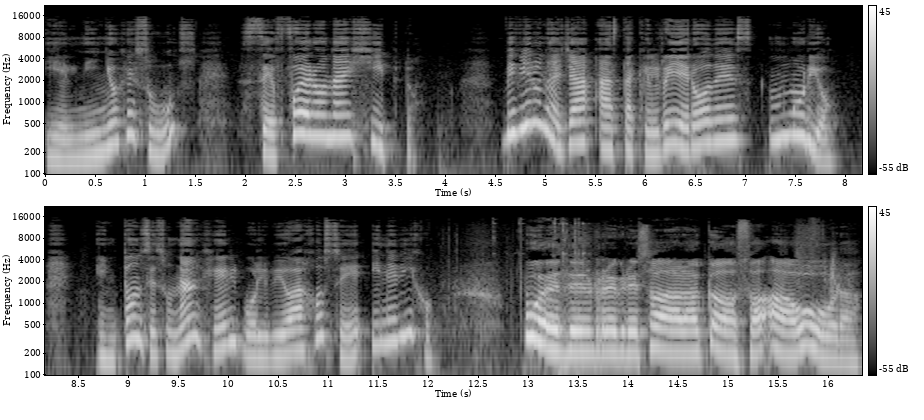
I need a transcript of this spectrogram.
y el niño Jesús se fueron a Egipto. Vivieron allá hasta que el rey Herodes murió. Entonces un ángel volvió a José y le dijo, Pueden regresar a casa ahora.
